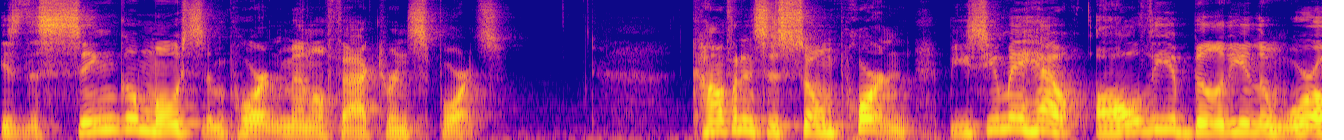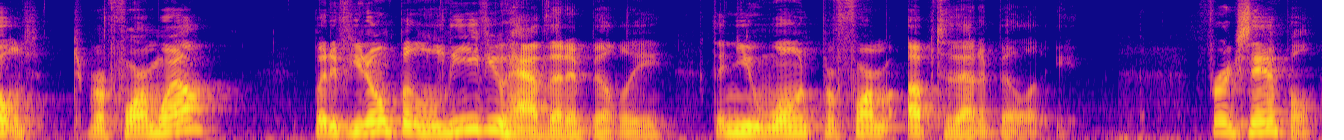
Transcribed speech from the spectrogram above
is the single most important mental factor in sports. Confidence is so important because you may have all the ability in the world to perform well, but if you don't believe you have that ability, then you won't perform up to that ability. For example,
